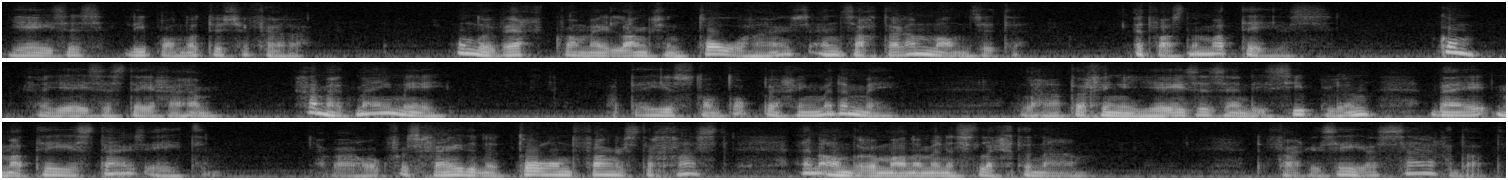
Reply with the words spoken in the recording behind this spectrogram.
Jezus liep ondertussen verder. Onderweg kwam hij langs een tolhuis en zag daar een man zitten. Het was de Matthäus. Kom, zei Jezus tegen hem, ga met mij mee. Matthäus stond op en ging met hem mee. Later gingen Jezus en discipelen bij Matthäus thuis eten. Er waren ook verscheidene tolontvangers te gast en andere mannen met een slechte naam. De fariseërs zagen dat.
